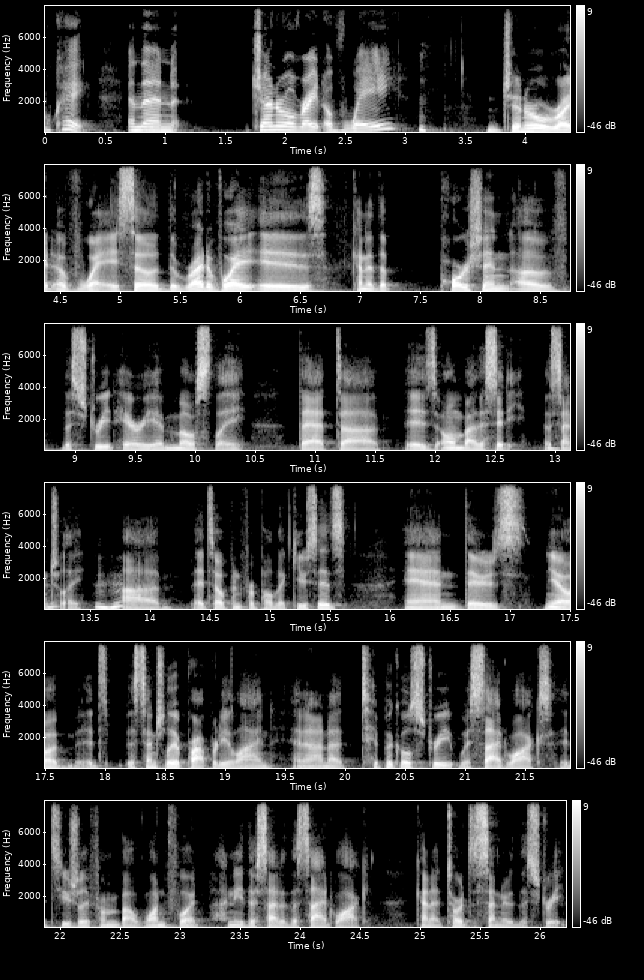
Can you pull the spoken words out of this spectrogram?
Okay. And then general right of way. General right of way. So the right of way is kind of the portion of the street area mostly that uh, is owned by the city, essentially. Uh, it's open for public uses. And there's, you know, it's essentially a property line. And on a typical street with sidewalks, it's usually from about one foot on either side of the sidewalk, kind of towards the center of the street.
